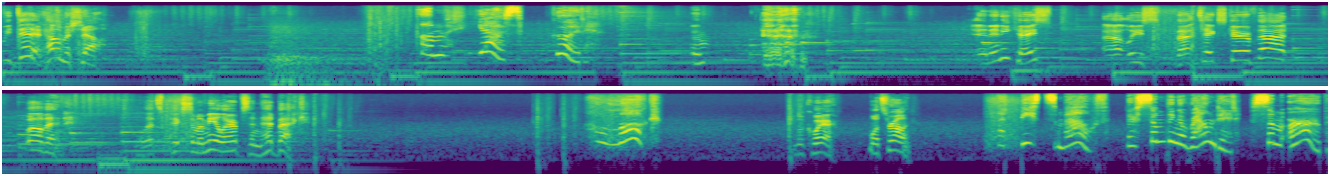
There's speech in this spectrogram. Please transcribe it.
We did it, huh, Michelle? Um, yes. Good. In any case, at least that takes care of that. Well then, let's pick some Emil herbs and head back. Oh, look! Look where? What's wrong? That beast's mouth. There's something around it. Some herb.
